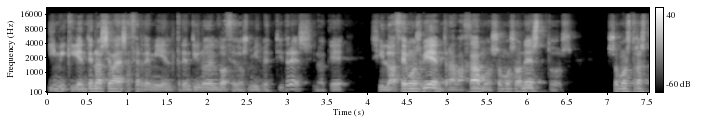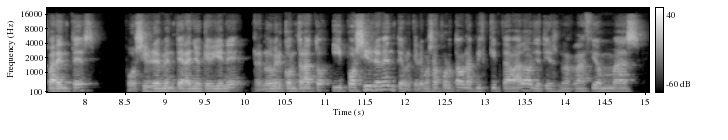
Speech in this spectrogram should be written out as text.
y mi cliente no se va a deshacer de mí el 31 del 12 de 2023, sino que si lo hacemos bien, trabajamos, somos honestos, somos transparentes, posiblemente el año que viene renueve el contrato y posiblemente, porque le hemos aportado una pizquita de valor, ya tienes una relación más,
